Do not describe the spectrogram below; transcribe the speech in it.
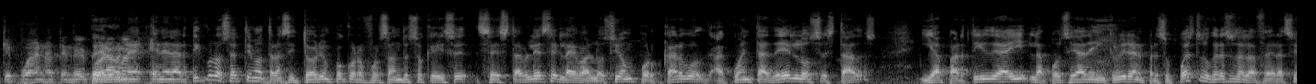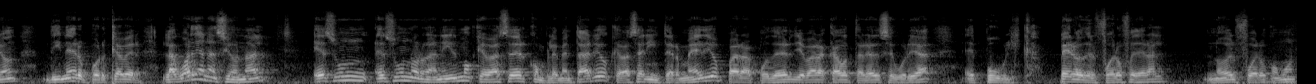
que puedan atender el Pero en programa. el, en el artículo séptimo transitorio, un poco reforzando eso que dice, se establece la evaluación por cargo a cuenta de los estados y a partir de ahí la posibilidad de incluir en el presupuesto de ingresos de la federación dinero, porque a ver, la Guardia Nacional es un, es un organismo que va a ser complementario, que va a ser intermedio para poder llevar a cabo tareas de seguridad eh, pública, pero del fuero federal no del fuero común.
